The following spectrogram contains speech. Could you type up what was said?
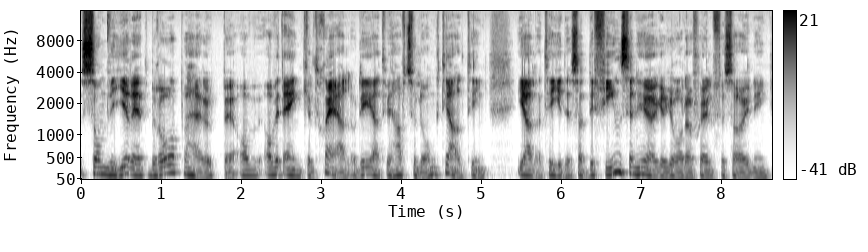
som vi är rätt bra på här uppe av, av ett enkelt skäl och det är att vi haft så långt till allting i alla tider så att det finns en högre grad av självförsörjning.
